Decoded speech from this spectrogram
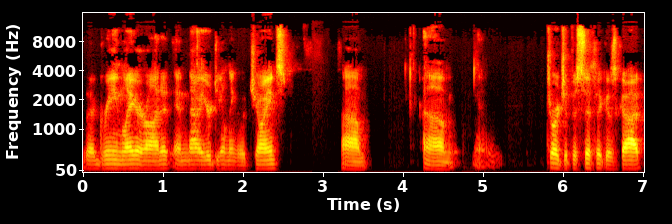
the green layer on it, and now you're dealing with joints. Um, um, Georgia Pacific has got,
